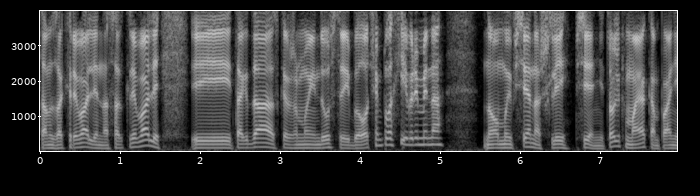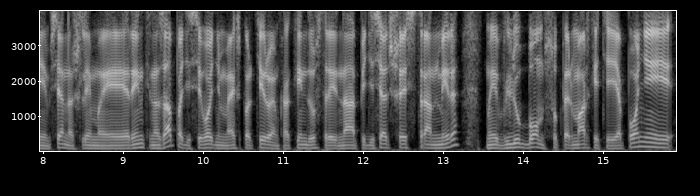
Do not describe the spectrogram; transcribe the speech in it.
там закрывали, нас открывали, и тогда, скажем, у индустрии были очень плохие времена, но мы все нашли, все, не только моя компания, все нашли мы рынки на Западе. Сегодня мы экспортируем как индустрии на 56 стран мира. Мы в любом супермаркете Японии,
